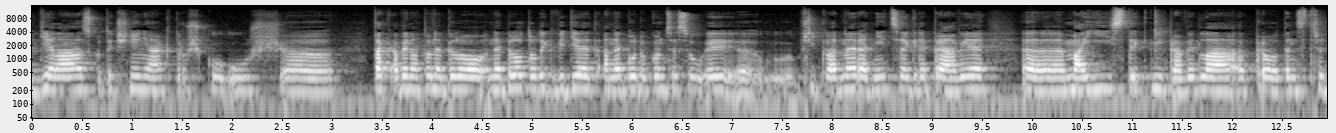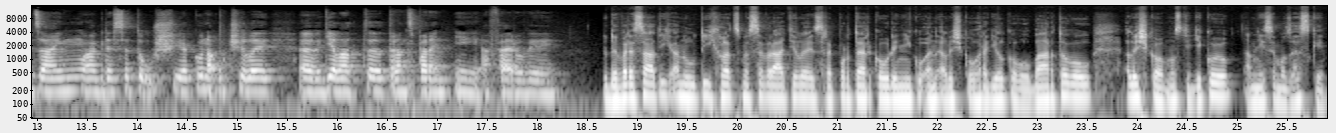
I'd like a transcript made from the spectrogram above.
dělá skutečně nějak trošku už tak aby na to nebylo, nebylo tolik vidět, a nebo dokonce jsou i e, příkladné radnice, kde právě e, mají striktní pravidla pro ten střed zájmu a kde se to už jako naučili dělat transparentněji a férověji. Do 90. a 0. let jsme se vrátili s reportérkou deníku N. Eliškou Hradilkovou Bártovou. Eliško, moc ti děkuju a měj se moc hezky.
